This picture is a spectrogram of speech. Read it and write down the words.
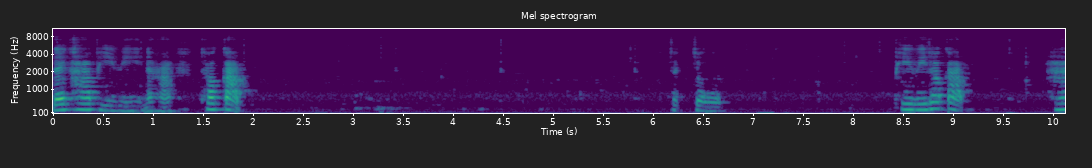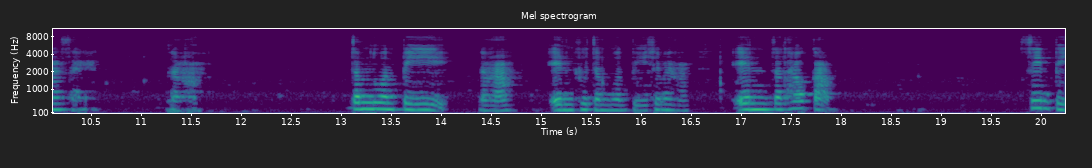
ได้ค่า PV นะคะ เท่ากับ จากโจทย์ PV เท่ากับ5แสนนะคะ จำนวนปีนะคะ N คือจำนวนปีใช่ไหมคะ N จะเท่ากับ สิ้นปี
